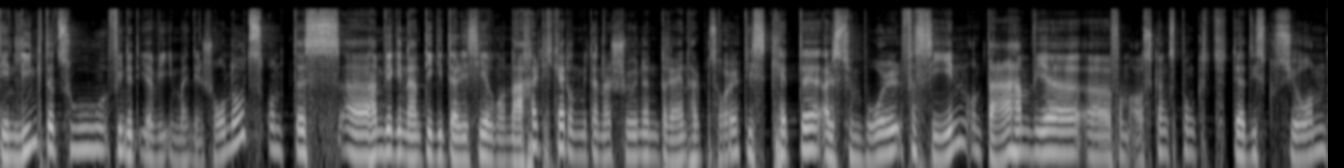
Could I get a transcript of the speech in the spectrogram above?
Den Link dazu findet ihr wie immer in den Shownotes und das äh, haben wir genannt Digitalisierung und Nachhaltigkeit und mit einer schönen dreieinhalb Zoll Diskette als Symbol versehen. Und da haben wir äh, vom Ausgangspunkt der Diskussion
